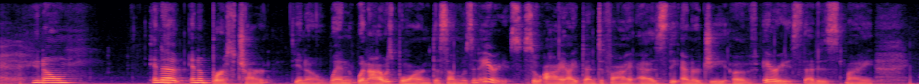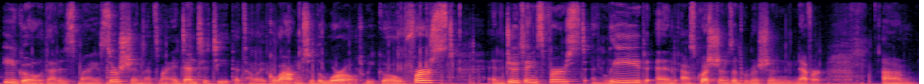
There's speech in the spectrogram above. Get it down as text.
you know, in a in a birth chart, you know, when, when I was born, the sun was in Aries. So I identify as the energy of Aries. That is my ego. That is my assertion. That's my identity. That's how I go out into the world. We go first and do things first and lead and ask questions and permission never. Um,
